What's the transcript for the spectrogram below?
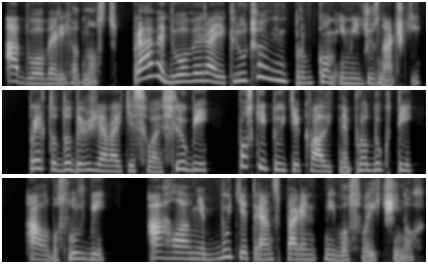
a dôveryhodnosť. Práve dôvera je kľúčovým prvkom imidžu značky. Preto dodržiavajte svoje sľuby, poskytujte kvalitné produkty alebo služby a hlavne buďte transparentní vo svojich činoch.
